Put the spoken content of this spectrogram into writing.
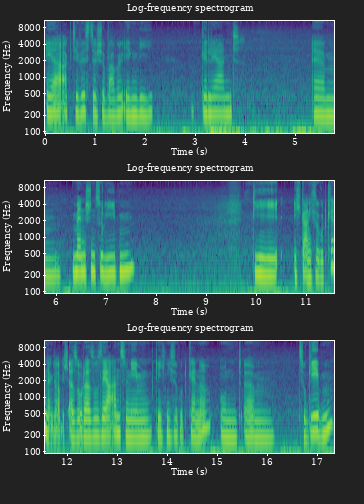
eher aktivistische Bubble irgendwie gelernt, ähm, Menschen zu lieben, die ich gar nicht so gut kenne, glaube ich. Also oder so sehr anzunehmen, die ich nicht so gut kenne und ähm, zu geben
